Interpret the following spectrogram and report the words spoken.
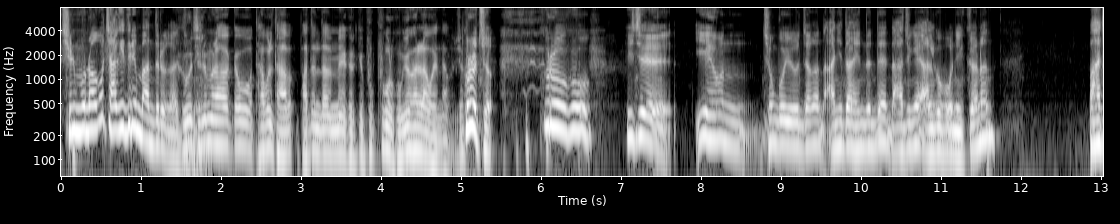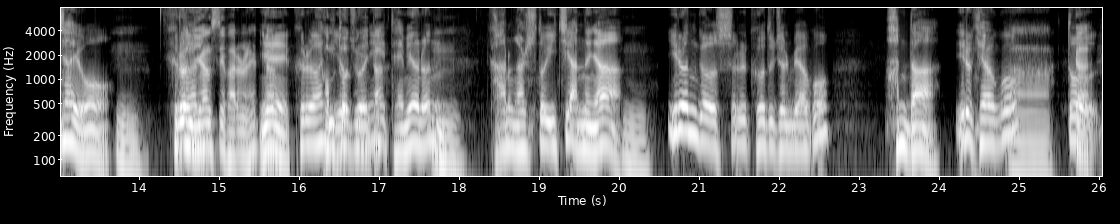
질문하고 자기들이 만들어가지고. 그 질문하고 답을 다 받은 다음에 그렇게 북풍으로 공격하려고 했나 보죠. 그렇죠. 그러고 이제 이혜원 정보위원장은 아니다 했는데 나중에 알고 보니까는 맞아요. 음. 그런 뉘앙스의 발언을 했다. 예, 그러한 검토 여건이 중이다? 되면은 음. 가능할 수도 있지 않느냐 음. 이런 것을 거두절미하고 한다 이렇게 하고 아, 또 그러니까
